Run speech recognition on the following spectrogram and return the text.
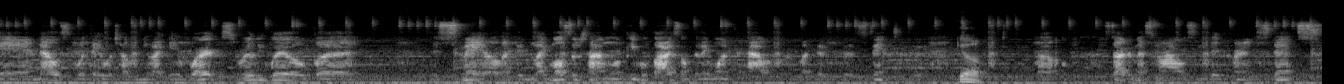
and that was what they were telling me. Like, it works really well, but the smell, like, it, like most of the time when people buy something, they want to have like a good scent to it. Yeah. Um, started messing around with some different scents,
